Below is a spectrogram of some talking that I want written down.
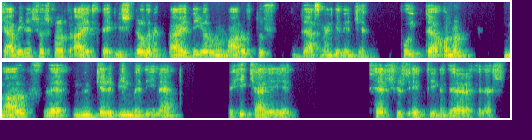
Kabe'nin söz konusu ayetle ilişkili olarak ayetin yorumu maruftur iddiasına gelince bu iddia onun maruf ve münkeri bilmediğine ve hikayeyi ters yüz ettiğine delalet eder.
